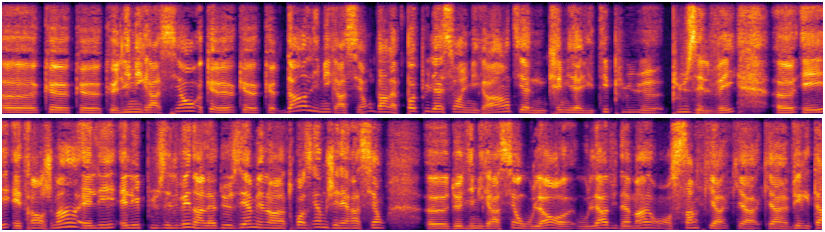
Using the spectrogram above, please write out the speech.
euh, que, que, que l'immigration, que, que, que dans l'immigration, dans la population immigrante, il y a une criminalité plus euh, plus élevée. Euh, et étrangement, elle est elle est plus élevée dans la deuxième et dans la troisième génération euh, de l'immigration, où là où là évidemment on sent qu'il y a, qu'il y a, qu'il y a un véritable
